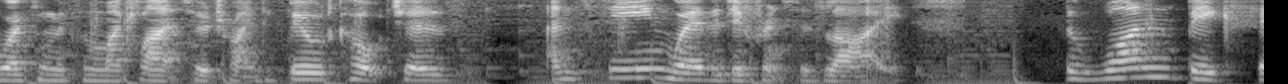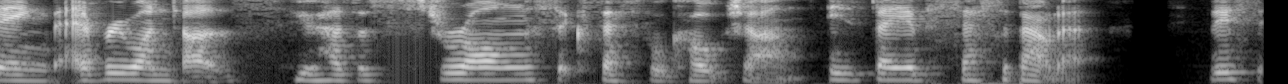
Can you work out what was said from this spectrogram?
working with some of my clients who are trying to build cultures, and seeing where the differences lie. The one big thing that everyone does who has a strong, successful culture is they obsess about it. This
